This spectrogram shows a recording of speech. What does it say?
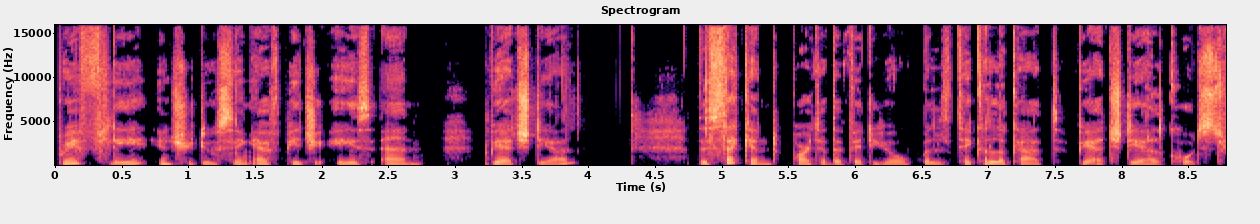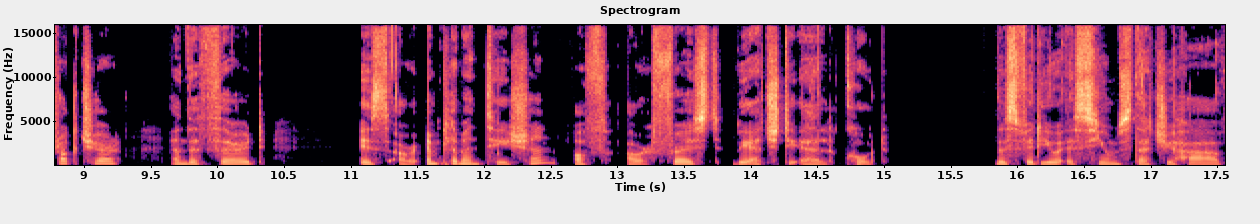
briefly introducing FPGAs and VHDL. The second part of the video will take a look at VHDL code structure, and the third is our implementation of our first VHDL code. This video assumes that you have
